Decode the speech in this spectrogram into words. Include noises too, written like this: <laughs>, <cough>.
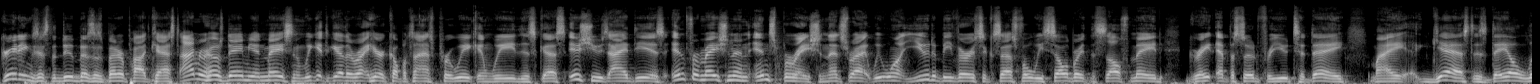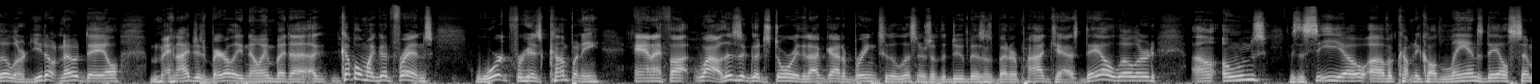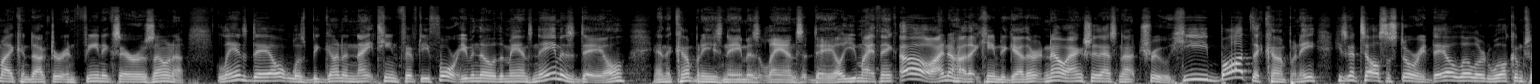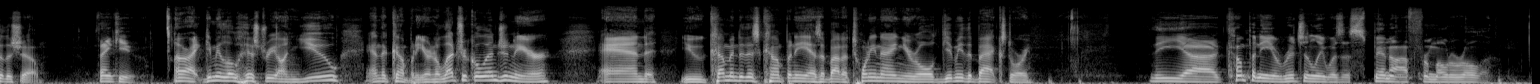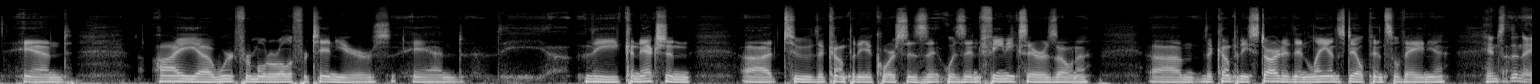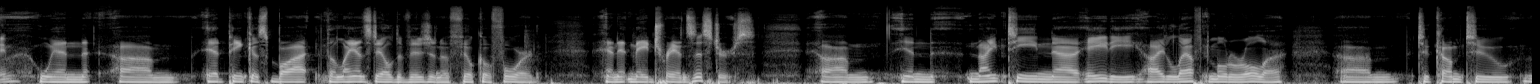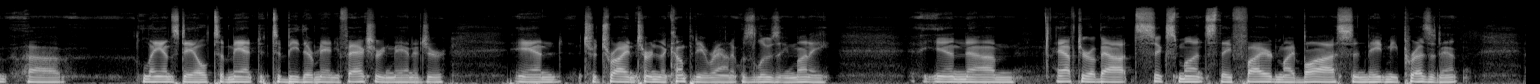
Greetings, it's the Do Business Better podcast. I'm your host, Damian Mason. We get together right here a couple times per week and we discuss issues, ideas, information, and inspiration. That's right. We want you to be very successful. We celebrate the self made. Great episode for you today. My guest is Dale Lillard. You don't know Dale, man, I just barely know him, but uh, a couple of my good friends work for his company. And I thought, wow, this is a good story that I've got to bring to the listeners of the Do Business Better podcast. Dale Lillard uh, owns, is the CEO of a company called Lansdale Semiconductor in Phoenix, Arizona. Lansdale was begun in 1954. Even though the man's name is Dale and the company's name is Lansdale, you might think, oh, I know how that came together. No, actually, that's not true. He bought the company. He's going to tell us a story. Dale Lillard, welcome to the show. Thank you. All right, give me a little history on you and the company. You're an electrical engineer, and you come into this company as about a 29 year old. Give me the backstory. The uh, company originally was a spinoff from Motorola, and I uh, worked for Motorola for 10 years. And the uh, the connection uh, to the company, of course, is it was in Phoenix, Arizona. Um, the company started in Lansdale, Pennsylvania. Hence the name. When um, Ed Pincus bought the Lansdale division of Philco Ford, and it made transistors. Um, in 1980, I left Motorola um, to come to uh, Lansdale to man- to be their manufacturing manager and to try and turn the company around. It was losing money. In um, after about six months, they fired my boss and made me president,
